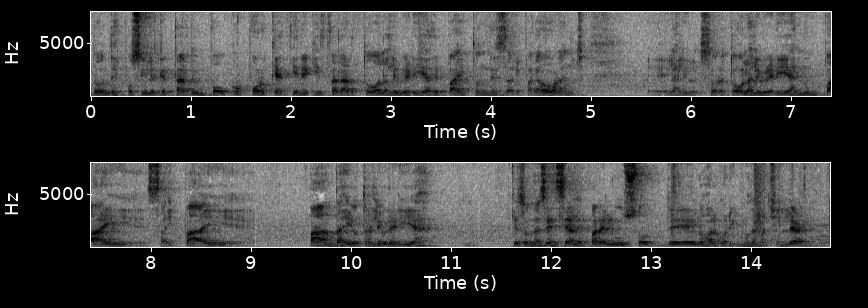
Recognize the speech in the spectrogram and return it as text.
donde es posible que tarde un poco porque tiene que instalar todas las librerías de Python necesarias para Orange eh, sobre todo las librerías NumPy, eh, SciPy, Pandas y otras librerías que son esenciales para el uso de los algoritmos de Machine Learning.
